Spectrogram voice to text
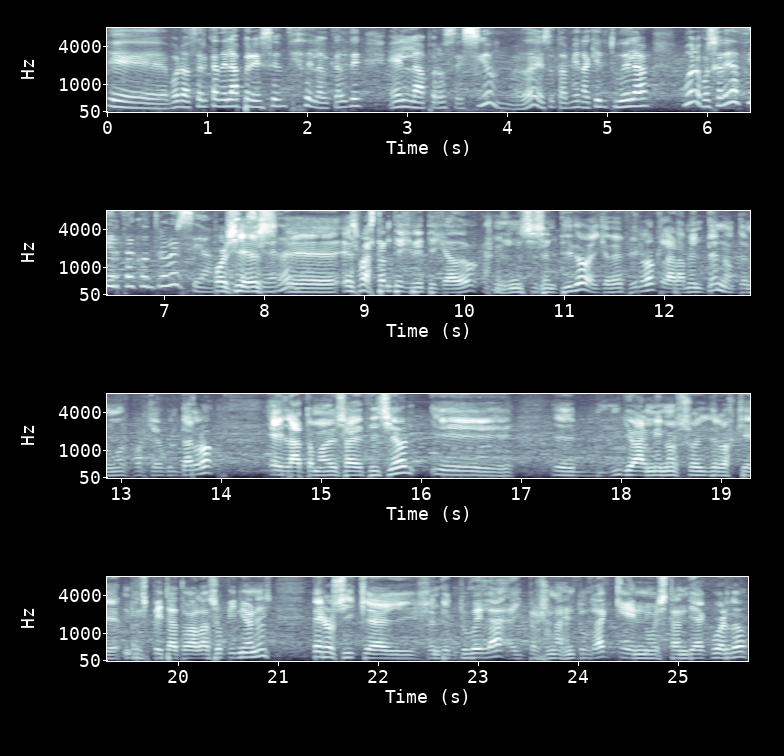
eh, bueno, acerca de la presencia del alcalde en la procesión, ¿verdad? Eso también aquí en Tudela, bueno, pues genera cierta controversia. Pues sí, es, eh, es bastante criticado en ese sentido, hay que decirlo claramente, no tenemos por qué ocultarlo. Él ha tomado esa decisión y eh, yo al menos soy de los que respeta todas las opiniones, pero sí que hay gente en Tudela, hay personas en Tudela que no están de acuerdo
